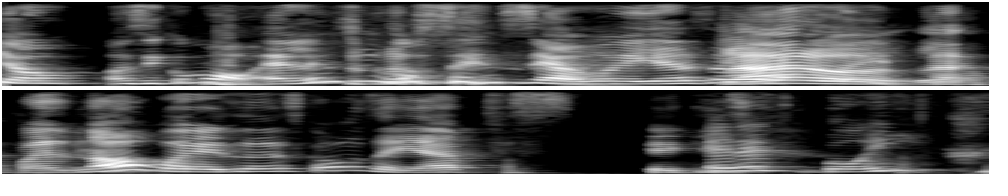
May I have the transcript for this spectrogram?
niño? Así como, él en su inocencia, güey, ya sabes. Claro, la- Pues no, güey, ¿sabes cómo se llama? Pues, X. ¿Eres boy?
